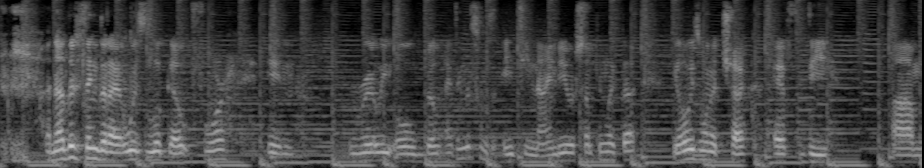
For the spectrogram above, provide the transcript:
Another thing that I always look out for in really old build, I think this one's 1890 or something like that. You always want to check if the um,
